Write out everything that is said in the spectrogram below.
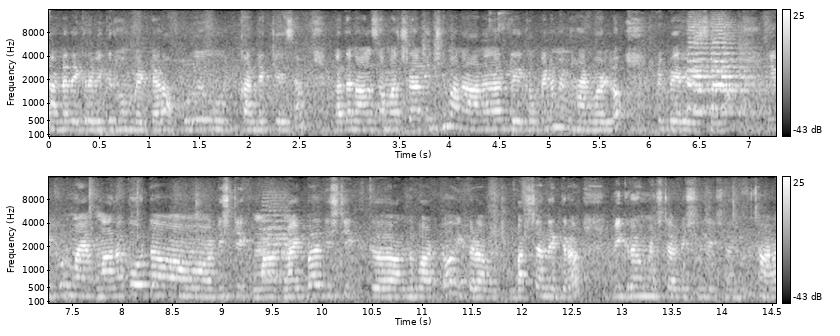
తండ దగ్గర విగ్రహం పెట్టారు. అప్పుడు కండక్ట్ చేసాం గత నాలుగు సంవత్సరాల నుంచి మా నాన్నగారు లేకపోయినా మేము హ్యాండ్వర్డ్లో ప్రిపేర్ చేస్తున్నాం. ఇప్పుడు మై మనకోట డిస్టిక్ మైబాద్ డిస్టిక్ అందుబాటులో ఇక్కడ బస్ స్టాండ్ దగ్గర విగ్రహం ఎస్టాబ్లిష్ చేసినందుకు చాలా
